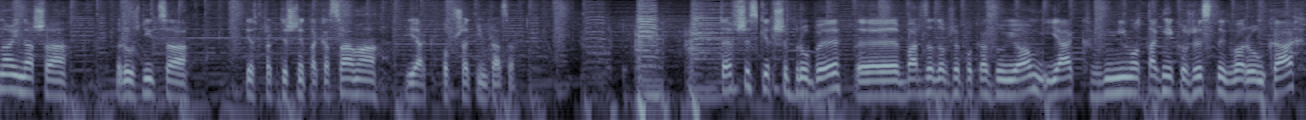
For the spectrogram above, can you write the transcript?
No i nasza różnica jest praktycznie taka sama jak poprzednim razem. Te wszystkie trzy próby e, bardzo dobrze pokazują, jak mimo tak niekorzystnych warunkach,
